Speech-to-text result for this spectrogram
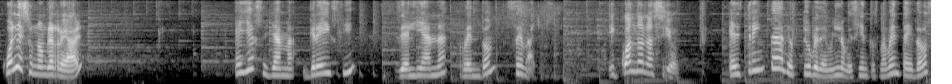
¿Cuál es su nombre real? Ella se llama Gracie Yeliana Rendón Ceballos. ¿Y cuándo nació? El 30 de octubre de 1992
